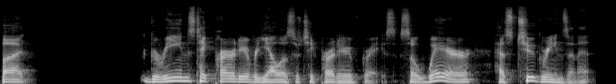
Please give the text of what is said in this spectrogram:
but greens take priority over yellows, which take priority over grays. So where has two greens in it.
